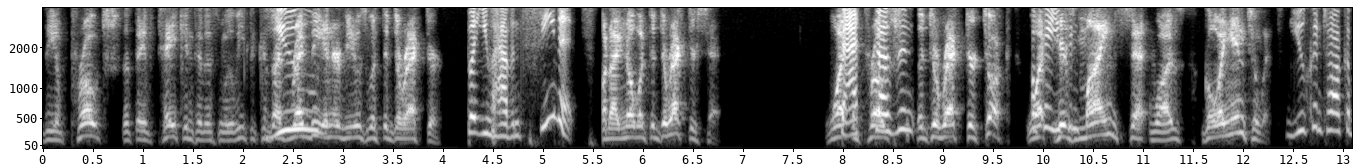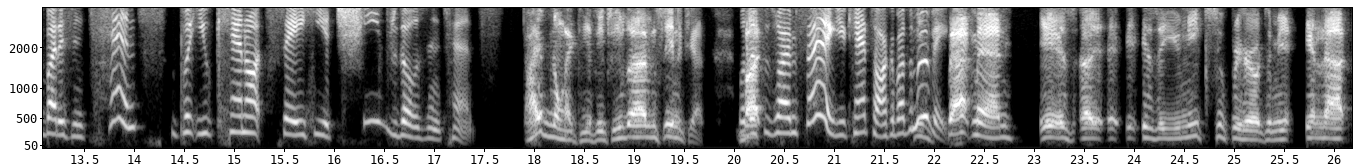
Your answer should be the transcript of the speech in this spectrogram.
the approach that they've taken to this movie because you, I've read the interviews with the director. But you haven't seen it. But I know what the director said what that approach doesn't... the director took, what okay, his can... mindset was going into it. You can talk about his intents, but you cannot say he achieved those intents. I have no idea if he achieved. I haven't seen it yet. Well, but this is what I'm saying. You can't talk about the movie. Batman is a, is a unique superhero to me in that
